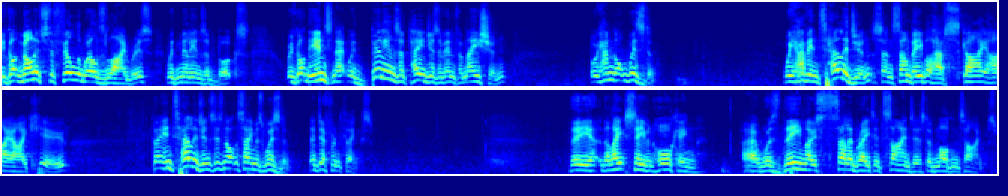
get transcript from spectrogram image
We've got knowledge to fill the world's libraries with millions of books. We've got the internet with billions of pages of information, but we haven't got wisdom. We have intelligence, and some people have sky high IQ, but intelligence is not the same as wisdom. They're different things. The, the late Stephen Hawking uh, was the most celebrated scientist of modern times.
